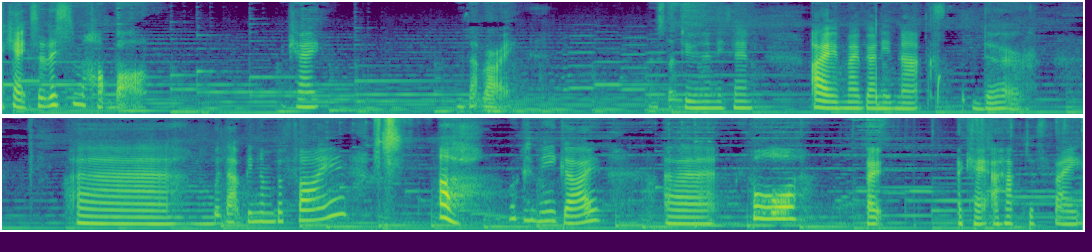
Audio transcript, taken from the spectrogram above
okay. So this is my hot bar. Okay. Is that right? That's not doing anything. Oh, maybe I need an axe. There. Uh, would that be number five? Oh, look at me guy. Uh, four. Oh, okay, I have to face.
